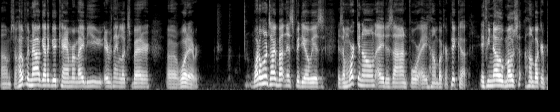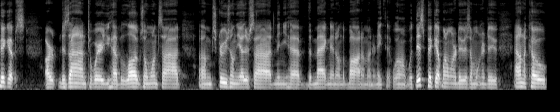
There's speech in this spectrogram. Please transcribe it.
Um, so hopefully now I've got a good camera. Maybe you, everything looks better. Uh, whatever. What I want to talk about in this video is is I'm working on a design for a humbucker pickup. If you know, most humbucker pickups are designed to where you have lugs on one side, um, screws on the other side, and then you have the magnet on the bottom underneath it. Well, with this pickup, what I want to do is I want to do Alnico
